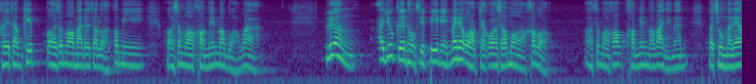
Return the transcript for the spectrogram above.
เคยทำคลิปอสมมาโดยตลอดก็มีอสมคอมเมนต์มาบอกว่า เรื่องอายุเกิน 60 ปีนี่ไม่ได้ออกจากอสมเขาบอกอสมเขาคอมเมนต์มาว่าอย่างนั้น ประชุมมาแล้ว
